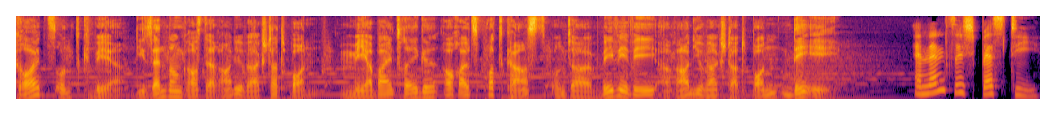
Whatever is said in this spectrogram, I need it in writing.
Kreuz und quer, die Sendung aus der Radiowerkstatt Bonn. Mehr Beiträge auch als Podcast unter www.radiowerkstattbonn.de. Er nennt sich Bestie.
